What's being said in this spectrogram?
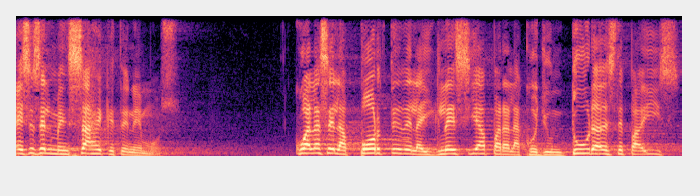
Ese es el mensaje que tenemos. ¿Cuál es el aporte de la iglesia para la coyuntura de este país?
